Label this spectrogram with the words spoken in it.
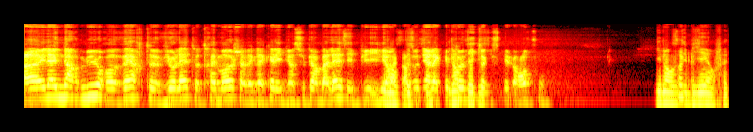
Euh, il a une armure verte, violette, très moche, avec laquelle il devient super balèze, et puis il est des- à la kryptonite, ce qui le rend fou. il lance Ok. des billets, en fait.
